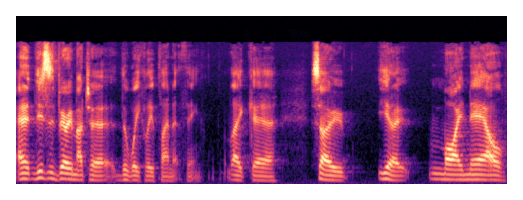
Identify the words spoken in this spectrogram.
And this is very much a the Weekly Planet thing. Like, uh, so you know, my now,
